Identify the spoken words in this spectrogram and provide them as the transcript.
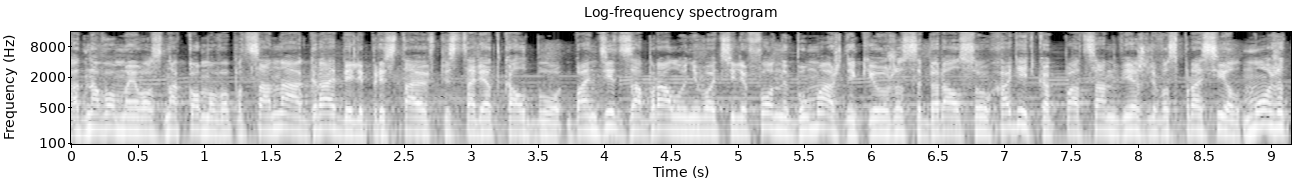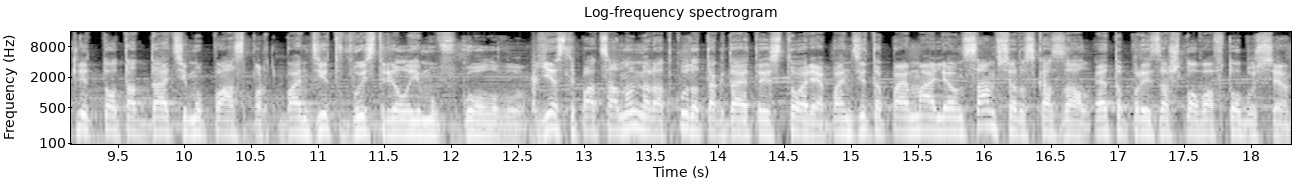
Одного моего знакомого пацана ограбили, приставив пистолет к колбу. Бандит забрал у него телефон и бумажник и уже собирался уходить, как пацан вежливо спросил, может ли тот отдать ему паспорт. Бандит выстрелил ему в голову. Если пацан умер, откуда тогда эта история? Бандита поймали, он сам все рассказал. Это произошло в автобусе.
